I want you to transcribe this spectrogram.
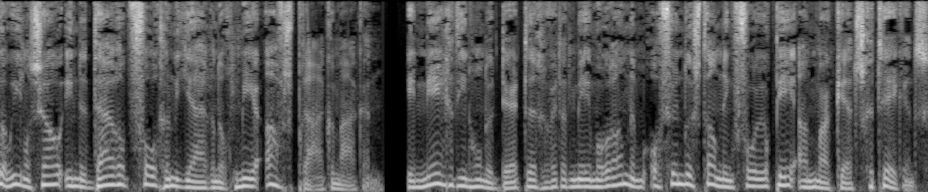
Oil zou in de daaropvolgende jaren nog meer afspraken maken. In 1930 werd het Memorandum of Understanding for European Markets getekend.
